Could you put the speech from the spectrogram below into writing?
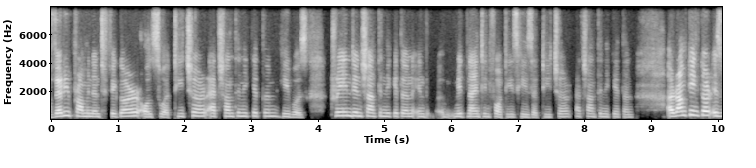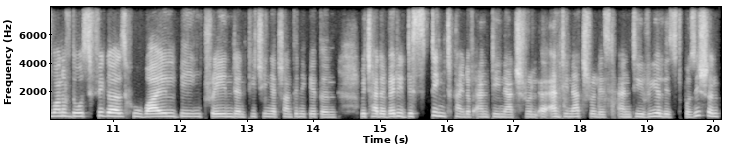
a very prominent figure, also a teacher at Shantiniketan. He was trained in Shantiniketan in the uh, mid 1940s. He's a teacher at Shantiniketan. Uh, Ramkinkar is one of those figures who, while being trained and teaching at Shantiniketan, which had a very distinct kind of anti-natural, uh, anti-naturalist, anti-realist position,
